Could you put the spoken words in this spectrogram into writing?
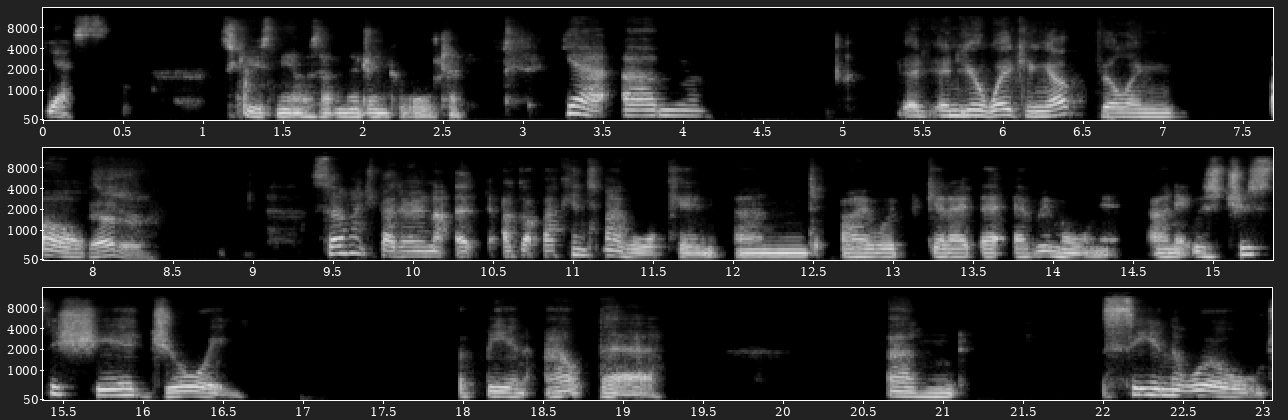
Yes. Excuse me, I was having a drink of water. Yeah. Um, And, and you're waking up feeling oh, better. so much better. And I, I got back into my walking and I would get out there every morning. And it was just the sheer joy of being out there and seeing the world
